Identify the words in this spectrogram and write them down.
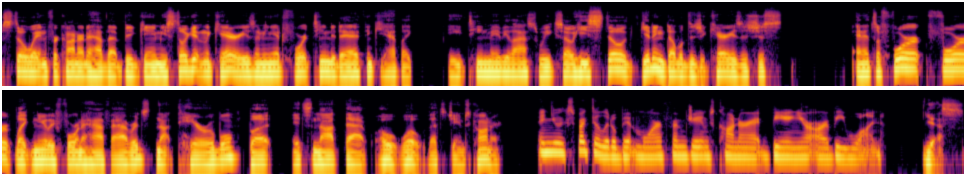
Still waiting for Conner to have that big game. He's still getting the carries. I mean, he had 14 today. I think he had like 18 maybe last week. So he's still getting double digit carries. It's just, and it's a four, four, like nearly four and a half average. Not terrible, but it's not that. Oh, whoa, that's James Conner. And you expect a little bit more from James Conner at being your RB one. Yes,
